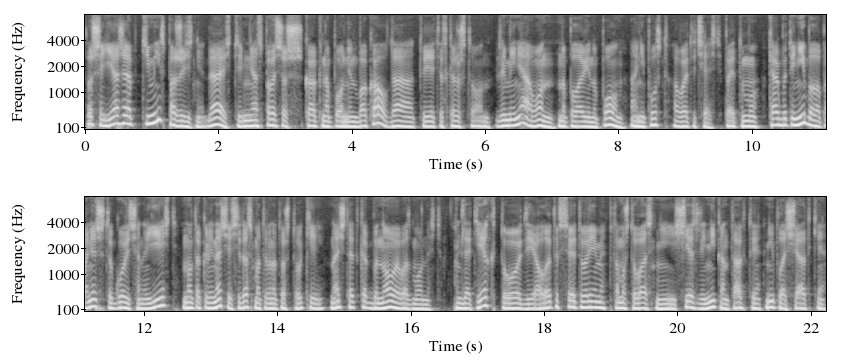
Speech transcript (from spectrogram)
Слушай, я же оптимист по жизни, да, если ты меня спросишь, как наполнен бокал, да, то я тебе скажу, что он для меня он наполовину полон, а не пуст, а в этой части. Поэтому, как бы ты ни было, понять, что горечь она есть, но так или иначе я всегда смотрю на то, что окей, значит, это как бы новая возможность для тех, кто делал это все это время, потому что у вас не исчезли ни контакты, ни площадки,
